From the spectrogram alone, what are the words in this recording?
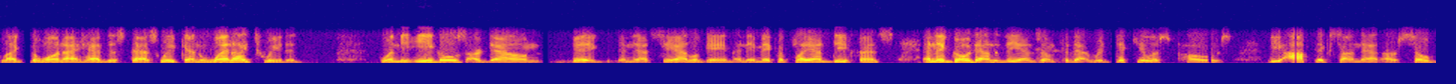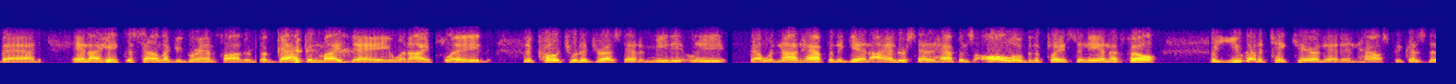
like the one I had this past weekend when I tweeted when the Eagles are down big in that Seattle game and they make a play on defense and they go down to the end zone for that ridiculous pose the optics on that are so bad. And I hate to sound like a grandfather, but back in my day when I played, the coach would address that immediately. That would not happen again. I understand it happens all over the place in the NFL, but you got to take care of that in house because the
